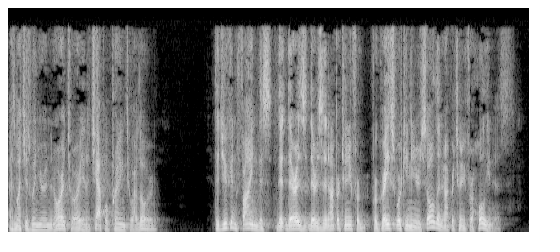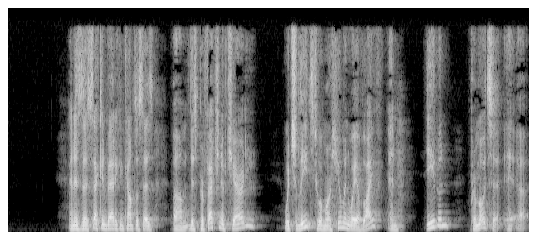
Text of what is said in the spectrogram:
as much as when you're in an oratory in a chapel praying to our Lord, that you can find this, that there is, there is an opportunity for, for grace working in your soul and an opportunity for holiness. And as the Second Vatican Council says, um, this perfection of charity which leads to a more human way of life and even promotes a, a,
